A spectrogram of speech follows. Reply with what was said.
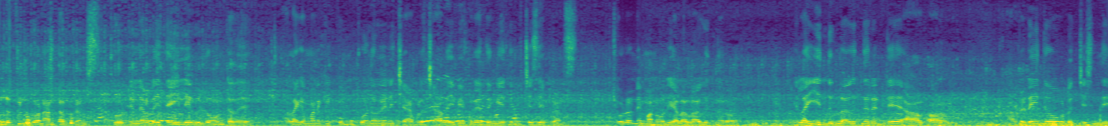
ఎల్లో పింక్ టోన్ అంటారు ఫ్రెండ్స్. ప్రోటీన్ లెవెల్ అయితే హై లెవెల్లో ఉంటుంది. అలాగే మనకి కొమ్ముకోను అనే చేపలు చాలా విపరీతంగా అయితే వచ్చేసాయి ఫ్రెండ్స్. చూడండి మన వాళ్ళు ఎలా లాగుతున్నారో. ఇలా ఎందుకు లాగుతున్నారంటే ఆల్రెడీ అయితే ఒకటి వచ్చేసింది.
